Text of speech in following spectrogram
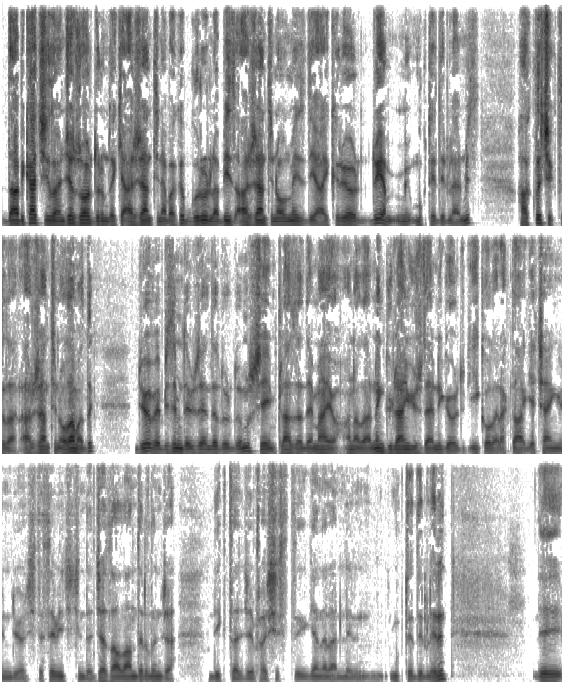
daha birkaç yıl önce zor durumdaki Arjantin'e bakıp gururla biz Arjantin olmayız diye haykırıyordu ya muktedirlerimiz. Haklı çıktılar. Arjantin olamadık diyor ve bizim de üzerinde durduğumuz şeyin Plaza de Mayo analarının gülen yüzlerini gördük ilk olarak daha geçen gün diyor. İşte sevinç içinde cezalandırılınca diktacı, faşist generallerin, muktedirlerin e,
